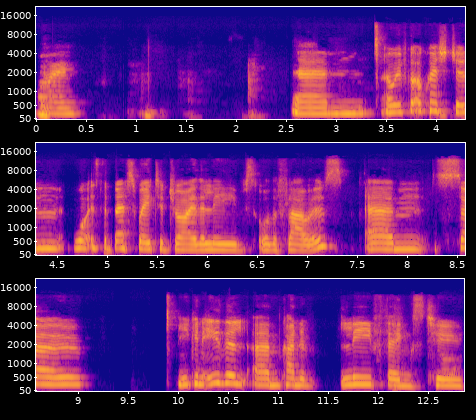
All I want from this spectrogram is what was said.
bye. Um, oh, we've got a question. What is the best way to dry the leaves or the flowers? Um, so you can either um, kind of leave things to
